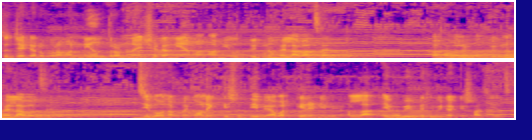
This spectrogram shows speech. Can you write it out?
তো যেটার উপর আমার নিয়ন্ত্রণ নাই, সেটা নিয়ে আমার আমি উদ্বিগ্ন হয়ে লাভ আছে? কথা বলেন, উদ্বিগ্ন হয়ে লাভ আছে? জীবন আপনাকে অনেক কিছু দিবে, আবার কেড়ে নেবে। আল্লাহ এভাবেই পৃথিবীটাকে সাজিয়েছে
